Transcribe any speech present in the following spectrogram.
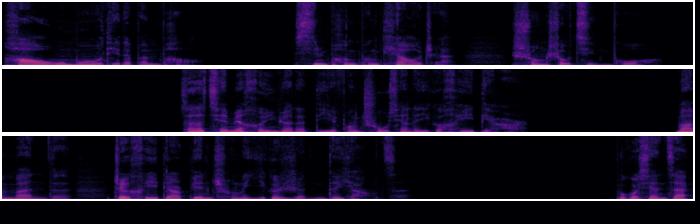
毫无目的的奔跑。心砰砰跳着，双手紧握。在他前面很远的地方出现了一个黑点儿，慢慢的，这黑点变成了一个人的样子。不过现在，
